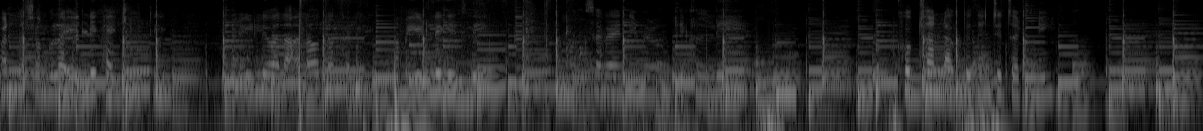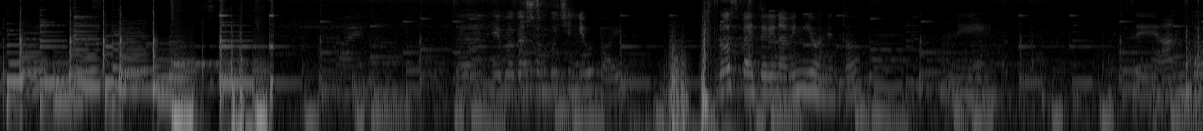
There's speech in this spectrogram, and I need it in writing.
पण तर शंभूला इडली खायची होती. तर इडलीवाला आला होता खाली. आम्ही इडली घेतली. मग सगळ्यांनी मिळून ती खाल्ली. खूप छान लागते त्यांची चटणी. तर हे बघा शंभूची न्यू टॉय रोज काहीतरी नवीन घेऊन येतो. आणि ते आणतो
